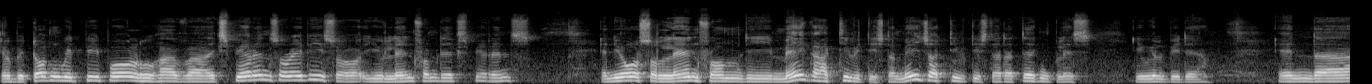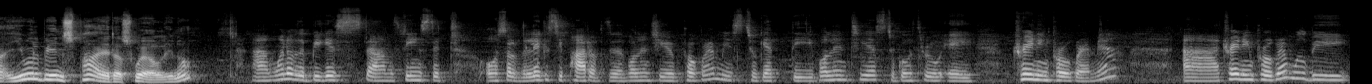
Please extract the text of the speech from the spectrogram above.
You'll be talking with people who have uh, experience already, so you learn from the experience. And you also learn from the mega activities, the major activities that are taking place. You will be there. And uh, you will be inspired as well, you know. Um, one of the biggest um, things that, of the legacy part of the volunteer program, is to get the volunteers to go through a training program, yeah? uh, training program will be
